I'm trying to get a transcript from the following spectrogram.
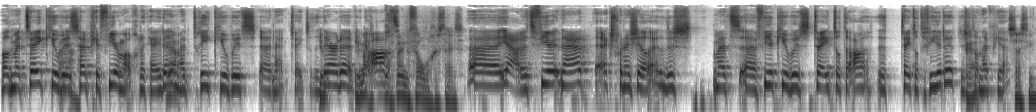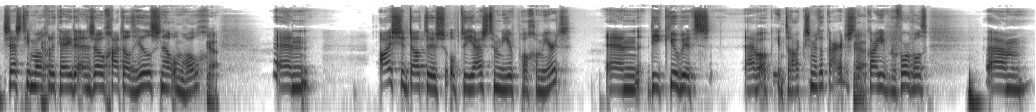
Want met twee qubits heb je vier mogelijkheden. Met drie qubits, uh, nee, twee tot de derde, heb je, je acht. menigvuldigen steeds. Uh, ja, met vier, nou ja, exponentieel. Dus met uh, vier qubits, twee tot de, twee tot de vierde. Dus dan heb je 16, 16 mogelijkheden. En zo gaat dat heel snel omhoog. Ja. En als je dat dus op de juiste manier programmeert... en die qubits hebben ook interactie met elkaar. Dus dan kan je bijvoorbeeld... Um,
